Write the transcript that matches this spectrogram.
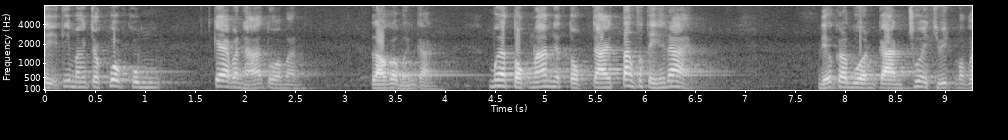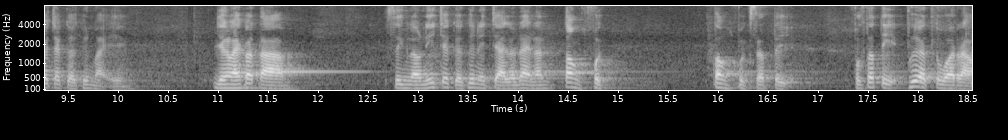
ติที่มันจะควบคุมแก้ปัญหาตัวมัน เราก็เหมือนกัน เมื่อตกน้ำอย่าตกใจตั้งสติให้ได้ เดี๋ยวกระบวนการช่วยชีวิตมันก็จะเกิดขึ้นมาเอง อย่างไรก็ตาม สิ่งเหล่านี้จะเกิดขึ้นในใจเราได้นั้น ต้องฝึกต้องฝึกสติ ฝึกสติเพื่อตัวเรา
